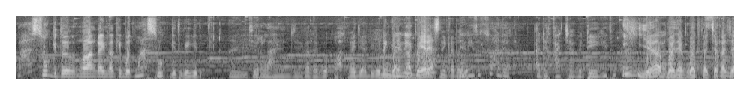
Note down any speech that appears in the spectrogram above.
masuk gitu ngelangkain kaki buat masuk gitu kayak gitu anjir lah anjir kata gue wah nggak jadi gue ini nggak Dan beres tuh- nih kata dan gue itu tuh ada ada kaca gede gitu kan Iya, banyak banget tuh. kaca-kaca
